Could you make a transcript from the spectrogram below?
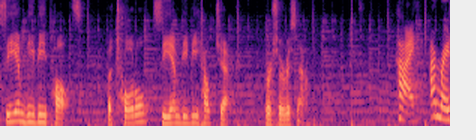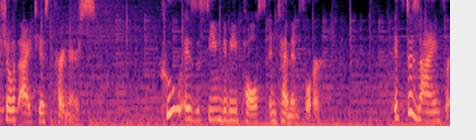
CMDB Pulse, a total CMDB health check for ServiceNow. Hi, I'm Rachel with ITS Partners. Who is the CMDB Pulse intended for? It's designed for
